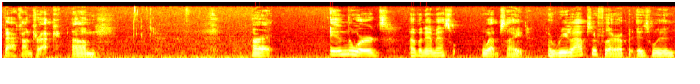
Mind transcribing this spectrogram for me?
back on track. Um, all right. In the words of an MS website, a relapse or flare up is when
